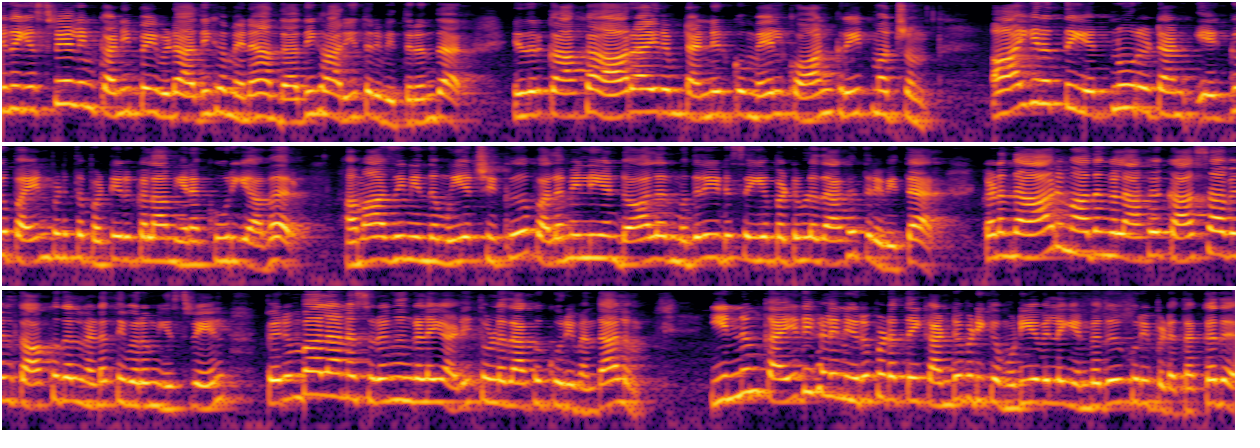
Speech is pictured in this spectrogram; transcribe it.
இது இஸ்ரேலின் கணிப்பை விட அதிகம் என அந்த அதிகாரி தெரிவித்திருந்தார். இதற்காக ஆறாயிரம் டன்னிற்கும் மேல் கான்கிரீட் மற்றும் ஆயிரத்து எட்நூறு டன் எஃகு பயன்படுத்தப்பட்டிருக்கலாம் என கூறிய அவர் ஹமாஸின் இந்த முயற்சிக்கு பல மில்லியன் டாலர் முதலீடு செய்யப்பட்டுள்ளதாக தெரிவித்தார். கடந்த ஆறு மாதங்களாக காசாவில் தாக்குதல் நடத்தி வரும் இஸ்ரேல் பெரும்பாலான சுரங்கங்களை அழித்துள்ளதாக கூறி வந்தாலும் இன்னும் கைதிகளின் இருப்பிடத்தை கண்டுபிடிக்க முடியவில்லை என்பது குறிப்பிடத்தக்கது.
